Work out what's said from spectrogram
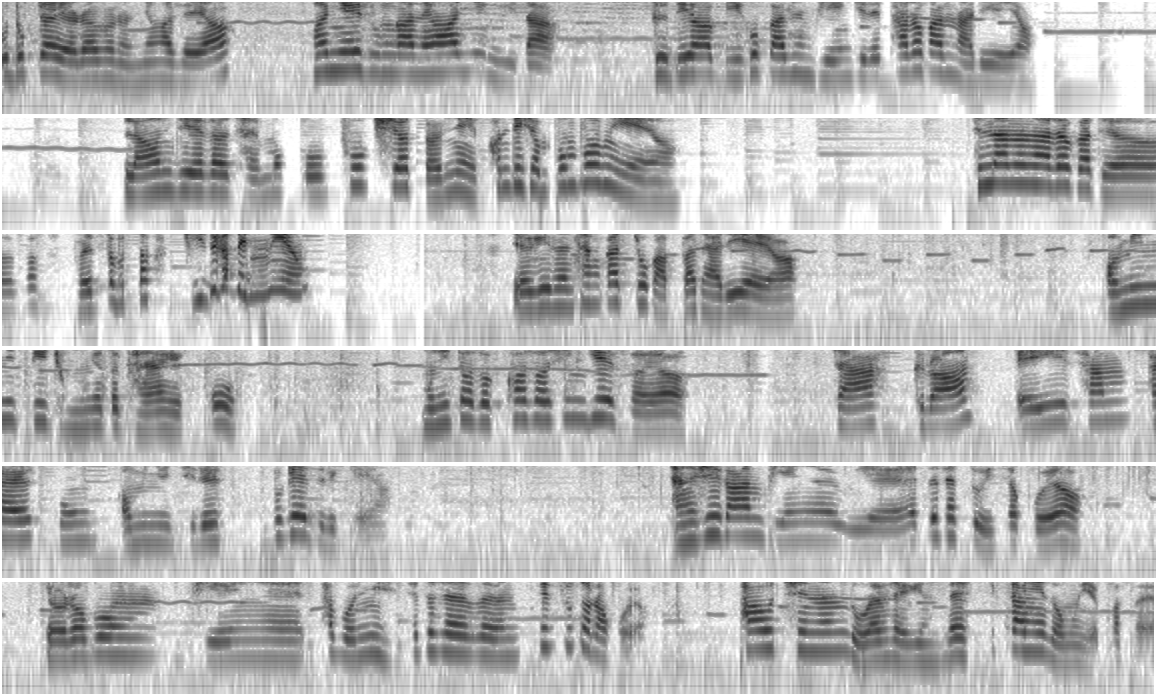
구독자 여러분 안녕하세요. 환희의 순간의 환희입니다. 드디어 미국 가는 비행기를 타러 간 날이에요. 라운지에서 잘 먹고 푹 쉬었더니 컨디션 뿜뿜이에요. 신나는 하루가 되어서 벌써부터 기대가 됐네요. 여기는 창가 쪽 아빠 자리예요. 어미니티 종류도 다양했고 모니터도 커서 신기했어요. 자, 그럼 A380 어미니티를 소개해 드릴게요. 장시간 비행을 위해 헤드셋도 있었고요. 여러 번 비행을 타보니 헤드셋은 필수더라고요. 파우치는 노란색인데 색상이 너무 예뻤어요.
